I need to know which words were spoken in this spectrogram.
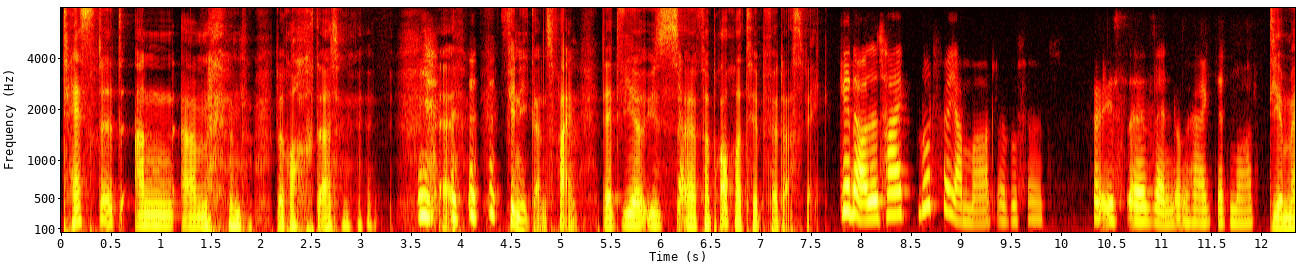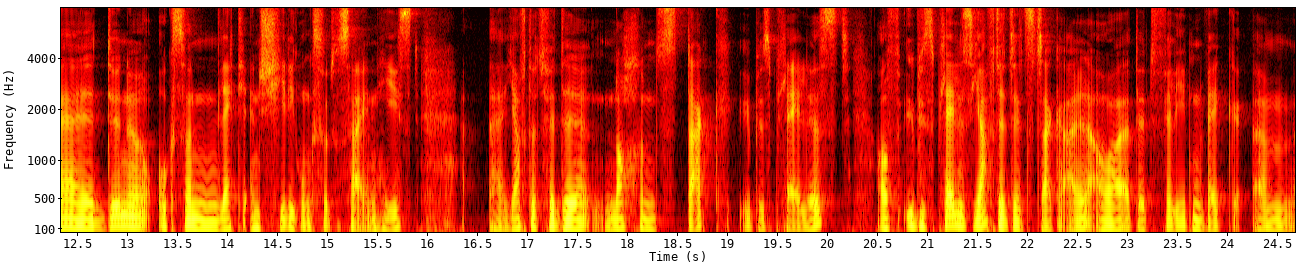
Testet an ähm, Berochtert. äh, Finde ich ganz fein. Das wir uns äh, Verbrauchertipp für das weg. Genau, das heißt Blut für Jammert, also für, für is äh, Sendung heißt das Mord. Dir mehr dünne letzte Entschädigung sozusagen hieß. Äh, jaftet für de noch ein Stack übers Playlist. Auf übers Playlist jaftet das Stack all, aber das verleden weg ähm,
